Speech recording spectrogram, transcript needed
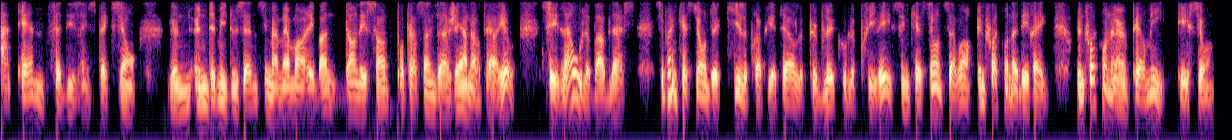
à peine fait des inspections, une, demi-douzaine, si ma mémoire est bonne, dans les centres pour personnes âgées en Ontario. C'est là où le bas blesse. C'est pas une question de qui est le propriétaire, le public ou le privé. C'est une question de savoir, une fois qu'on a des règles, une fois qu'on a un permis, et si on,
